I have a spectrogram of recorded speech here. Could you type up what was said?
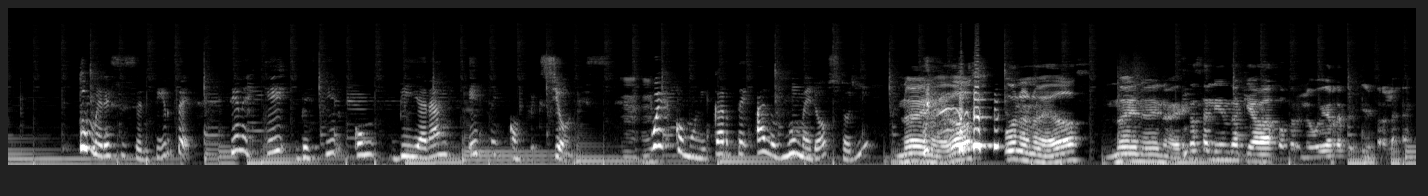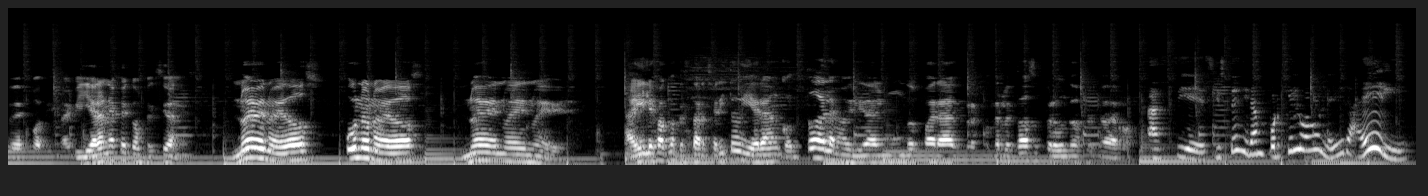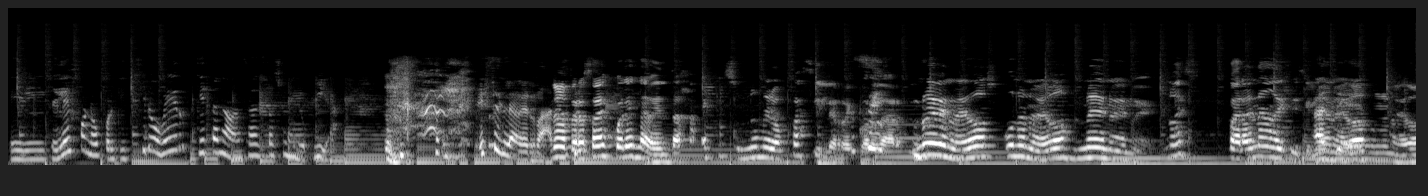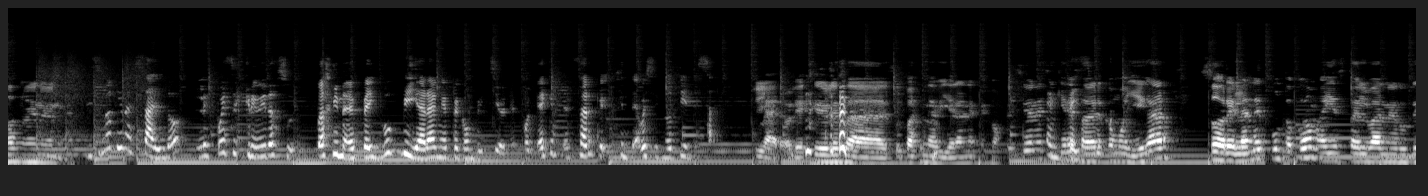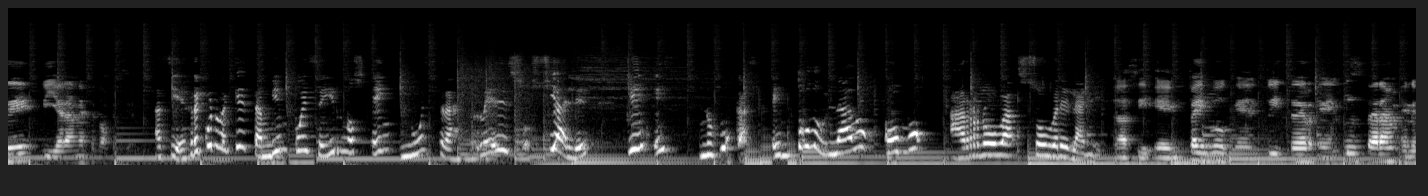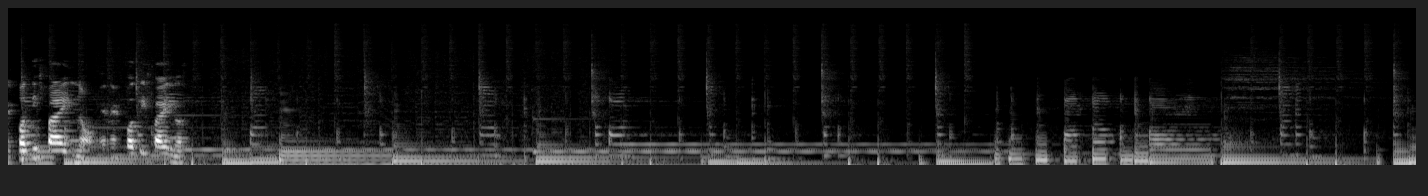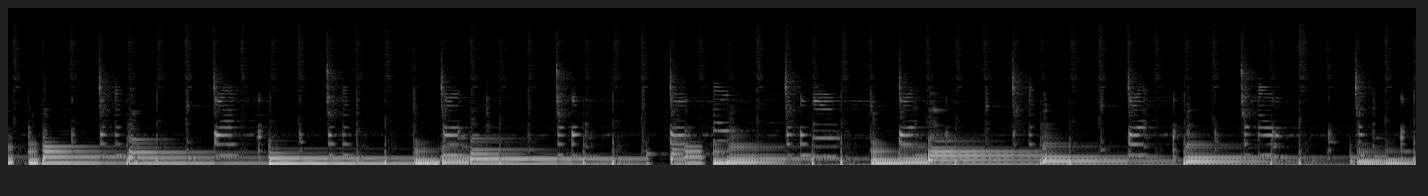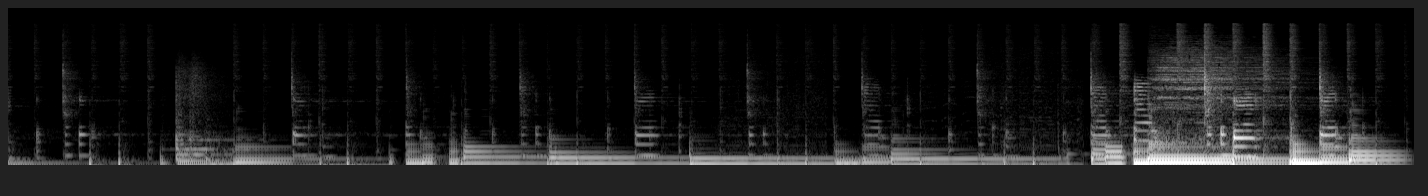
tú mereces sentirte, tienes que vestir con Villarán F Confecciones. Puedes comunicarte a los números, Tony, 992-192-999. Está saliendo aquí abajo, pero lo voy a repetir para la gente de Spotify. Villarán F Confecciones. 992-192-999. Ahí les va a contestar Charito Villarán con toda la amabilidad del mundo para responderle todas sus preguntas acerca de ropa. Así es. Y ustedes dirán, ¿por qué lo hago leer a él el teléfono? Porque quiero ver qué tan avanzada está su miopía. Esa es la verdad. No, pero ¿sabes cuál es la ventaja? Es que es un número fácil de recordar. 992-192-999. No es para nada difícil. Así 992-192-999. Si no tienes saldo, les puedes escribir a su página de Facebook Villarán F Confecciones, porque hay que pensar que la gente a veces no tiene saldo. Claro, le escribes a su página Villarán F Confecciones. Si En quieres Facebook. saber cómo llegar, sobre lanet.com, ahí está el banner de Villarán F Confecciones. Así es, recuerda que también puedes seguirnos en nuestras redes sociales, que es, nos buscas en todos lados como arroba sobre la net. Así, en Facebook, en Twitter, en Instagram, en Spotify, no, en Spotify no.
